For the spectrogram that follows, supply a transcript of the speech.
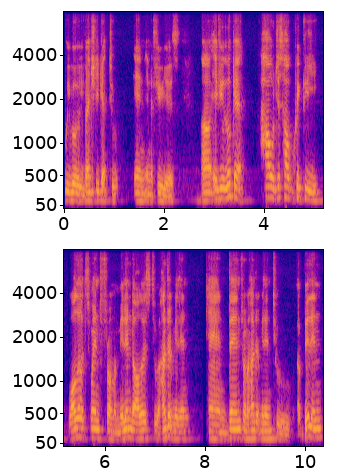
we will eventually get to in, in a few years. Uh, if you look at how just how quickly wallets went from a million dollars to a hundred million, and then from a hundred million to a billion,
